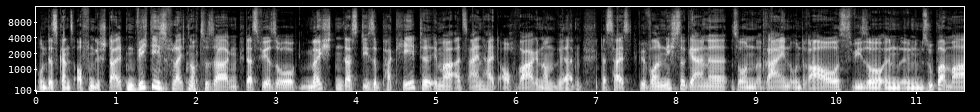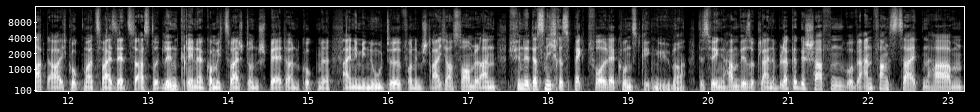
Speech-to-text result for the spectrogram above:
und das ganz offen gestalten. Wichtig ist vielleicht noch zu sagen, dass wir so möchten, dass diese Pakete immer als Einheit auch wahrgenommen werden. Das heißt, wir wollen nicht so gerne so ein rein und raus wie so in, in einem Supermarkt. Ah, ich gucke mal zwei Sätze Astrid Lindgren, dann komme ich zwei Stunden später und gucke mir eine Minute von dem Streichensemble an. Ich finde das nicht respektvoll der Kunst gegenüber. Deswegen haben wir so kleine Blöcke geschaffen, wo wir Anfangszeiten haben,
